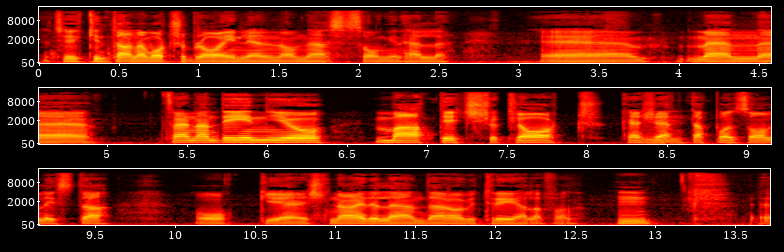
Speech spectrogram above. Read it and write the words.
jag tycker inte han har varit så bra i inledningen av den här säsongen heller. Men Fernandinho, Matic såklart, kanske Mm. etta på en sån lista. Och eh, Schneiderland, där har vi tre i alla fall. Mm. Eh,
